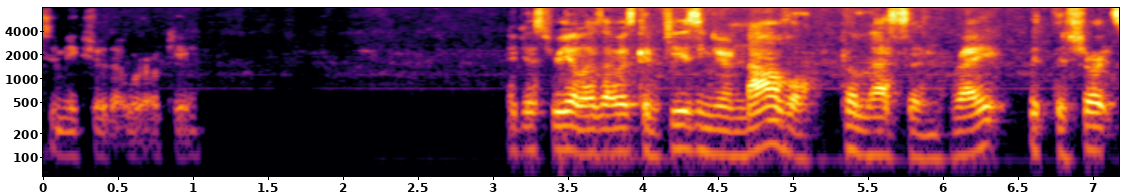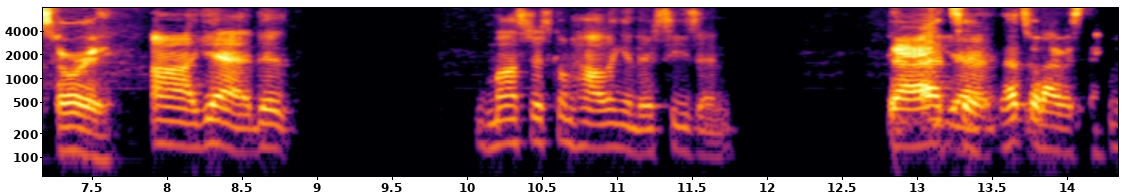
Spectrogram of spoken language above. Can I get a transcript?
to make sure that we're okay? I just realized I was confusing your novel, The Lesson, right? With the short story. Uh yeah, the monsters come howling in their season. That's Yeah. it. That's what I was thinking.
